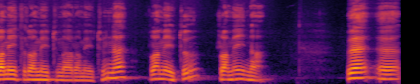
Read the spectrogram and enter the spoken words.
rameyt rameytüme rameytünne rameytu rameyna ve e,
